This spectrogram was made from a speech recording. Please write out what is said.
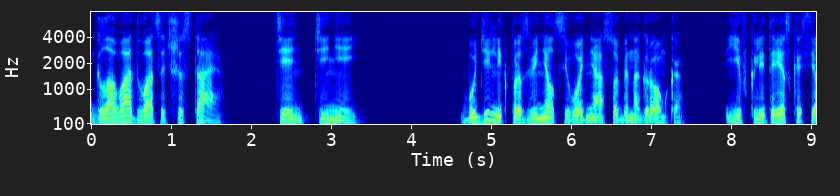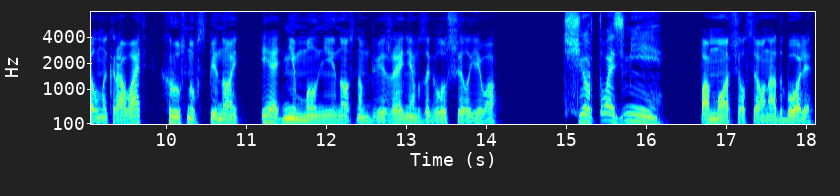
Глава 26. Тень теней. Будильник прозвенел сегодня особенно громко. Евклид резко сел на кровать, хрустнув спиной, и одним молниеносным движением заглушил его. «Черт возьми!» — поморщился он от боли,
